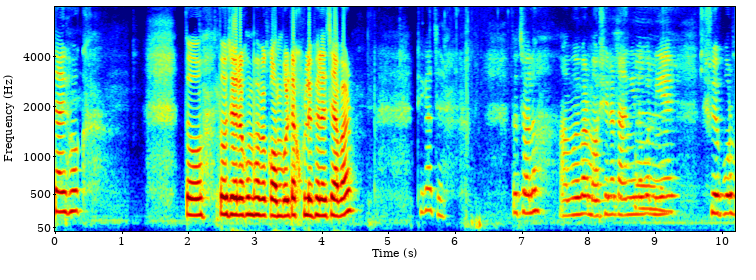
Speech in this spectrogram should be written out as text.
যাই হোক, তো তোজো এরকমভাবে কম্বলটা খুলে ফেলেছে আবার। ঠিক আছে? তো চলো আমি এবার মশারিটা টাঙিয়ে নেব, নিয়ে শুয়ে পড়ব।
